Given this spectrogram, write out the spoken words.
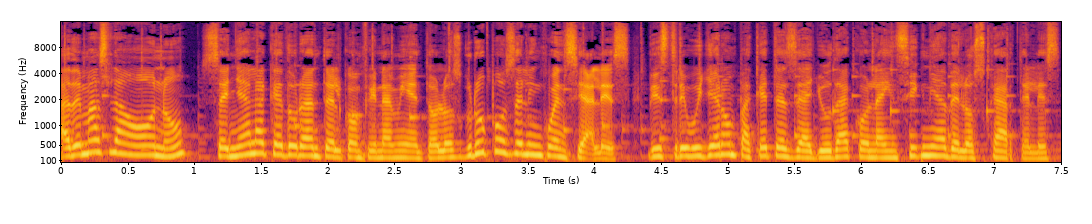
Además, la ONU señala que durante el confinamiento los grupos delincuenciales distribuyeron paquetes de ayuda con la insignia de los cárteles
